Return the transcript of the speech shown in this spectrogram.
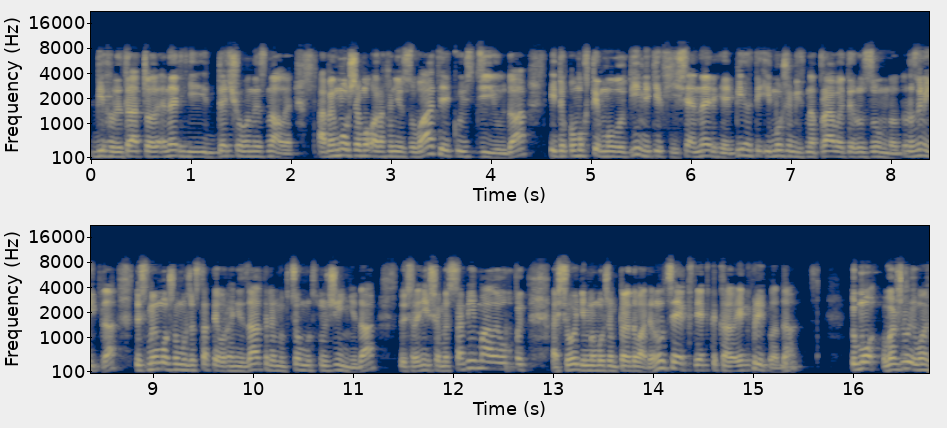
бігали, тратили енергії, і дечого не знали. А ми можемо організувати якусь дію, да, і допомогти молодим, яких є енергія, бігати, і можемо їх направити розумно. Розумієте, да? Тобто ми можемо вже стати організаторами в цьому служінні. Да? Тобто раніше ми самі мали опит, а сьогодні ми можемо передавати. Ну це як, як така, як приклад. Да? Тому важливо.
